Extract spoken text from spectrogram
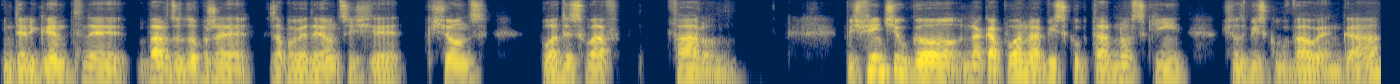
inteligentny, bardzo dobrze zapowiadający się ksiądz Władysław Faron. Wyświęcił go na kapłana biskup Tarnowski, ksiądz biskup Wałęga,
